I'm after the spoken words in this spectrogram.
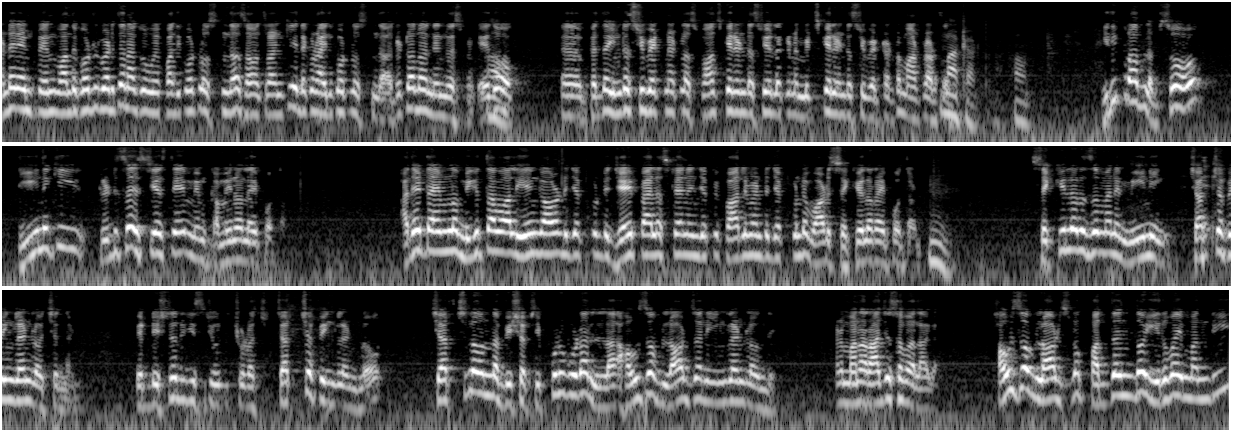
అంటే నేను వంద కోట్లు పెడితే నాకు పది కోట్లు వస్తుందా సంవత్సరానికి లేకుండా ఐదు కోట్లు వస్తుందా రిటర్న్ ఆన్ ఇన్వెస్ట్మెంట్ ఏదో పెద్ద ఇండస్ట్రీ పెట్టినట్లు స్మాల్ స్కేల్ ఇండస్ట్రీ లేకుండా మిడ్ స్కేల్ ఇండస్ట్రీ పెట్టినట్టు మాట్లాడుతున్నాం ఇది ప్రాబ్లం. సో దీనికి క్రిటిసైజ్ చేస్తే మేము కమ్యూనల్ అయిపోతాం. అదే టైంలో మిగతా వాళ్ళు ఏం కావాలంటే చెప్పుకుంటే జై ప్యాలెస్టైన్ అని చెప్పి పార్లమెంట్ చెప్పుకుంటే వాడు సెక్యులర్ అయిపోతాడు. సెక్యులరిజం అనే మీనింగ్ చర్చ్ ఆఫ్ ఇంగ్లాండ్లో వచ్చిందండి. మీరు డిక్షనరీ తీసి చూ చూడొచ్చు. చర్చ్ ఆఫ్ ఇంగ్లాండ్లో చర్చ్లో ఉన్న బిషప్స్ ఇప్పుడు కూడా హౌస్ ఆఫ్ లార్డ్స్ అని ఇంగ్లాండ్లో ఉంది. అంటే మన రాజ్యసభ లాగా. హౌస్ ఆఫ్ లార్డ్స్లో పద్దెనిమిదో ఇరవై మంది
